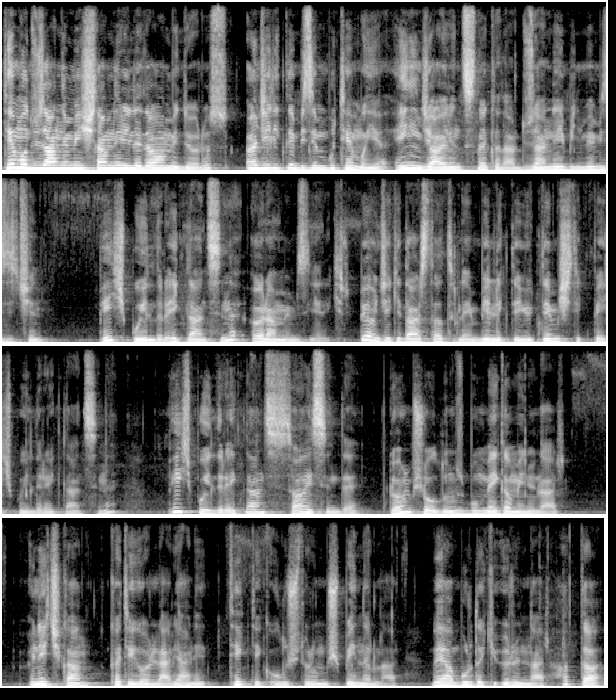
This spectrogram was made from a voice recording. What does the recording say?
Tema düzenleme işlemleriyle devam ediyoruz. Öncelikle bizim bu temayı en ince ayrıntısına kadar düzenleyebilmemiz için Page Builder eklentisini öğrenmemiz gerekir. Bir önceki derste hatırlayın birlikte yüklemiştik Page Builder eklentisini. Page Builder eklentisi sayesinde görmüş olduğunuz bu mega menüler, öne çıkan kategoriler yani tek tek oluşturulmuş bannerlar veya buradaki ürünler hatta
